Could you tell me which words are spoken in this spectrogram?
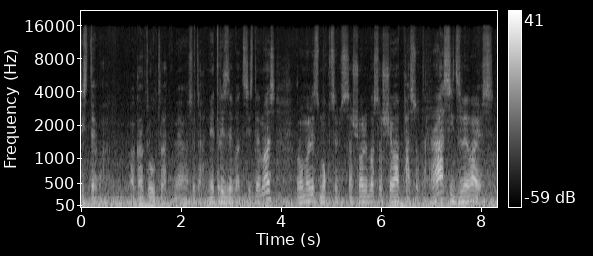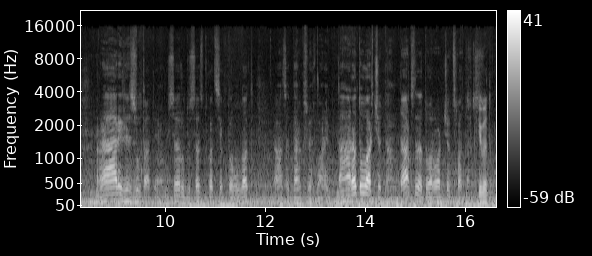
სისტემა. გაგრძელოთ მე ასე ვთქვი, მეტრიზებად სისტემას, რომელიც მოგცემს საშუალებას, რომ შევაფასოთ, რა სიძლევა ეს, რა არის რეზულტატი ამისა, როდესაც თქვა სექტორულად რაღაცა დარგს ვეხმარებით. და რატო ვარჩევთ ამ დარგს და თუ არ ვარჩევთ სხვა დარგს? კი ბატონო,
